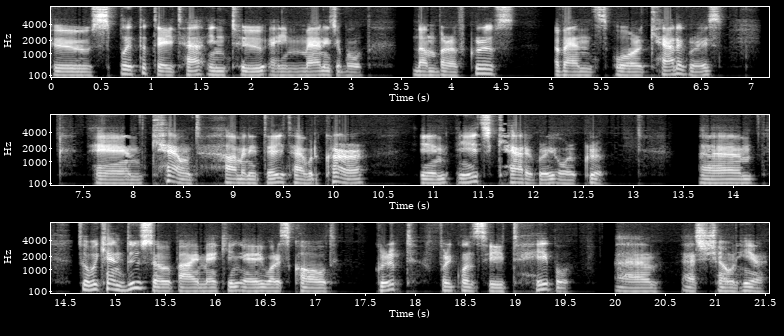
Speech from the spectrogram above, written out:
to split the data into a manageable number of groups, events, or categories, and count how many data would occur in each category or group. Um, so we can do so by making a what is called grouped frequency table, um, as shown here.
